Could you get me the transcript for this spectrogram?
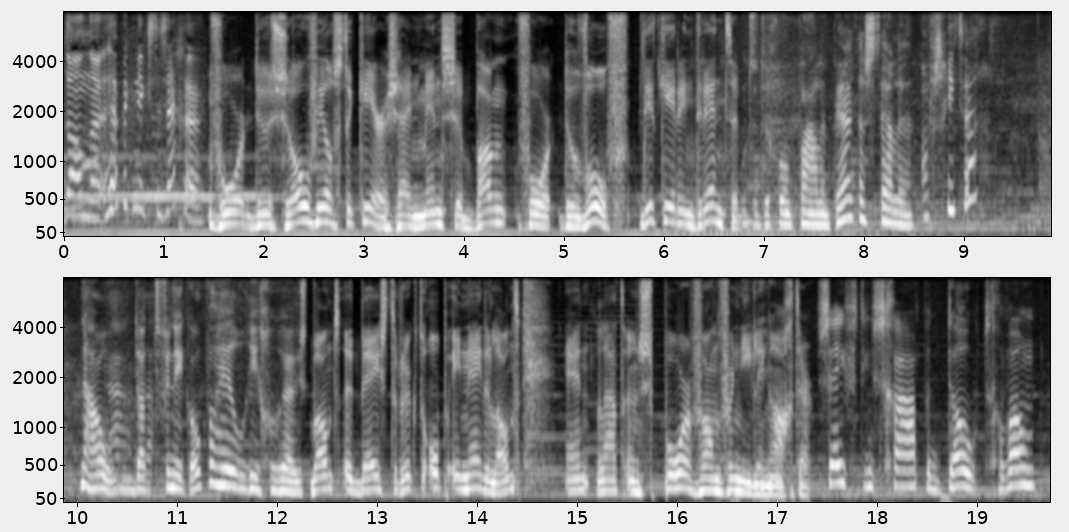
dan uh, heb ik niks te zeggen. Voor de zoveelste keer zijn mensen bang voor de wolf. Dit keer in Drenthe. We moeten er gewoon paal en perk aan stellen. Afschieten? Nou, dat vind ik ook wel heel rigoureus. Want het beest rukt op in Nederland en laat een spoor van vernieling achter. 17 schapen dood, gewoon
